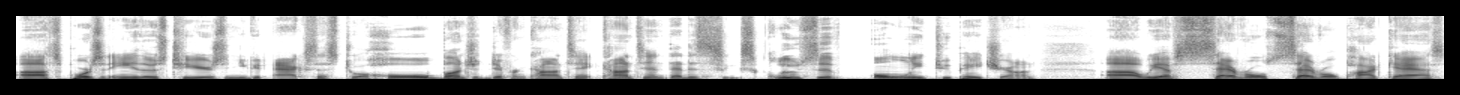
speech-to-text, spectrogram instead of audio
Uh, supports at any of those tiers, and you get access to a whole bunch of different content. Content that is exclusive only to Patreon. Uh, we have several, several podcasts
